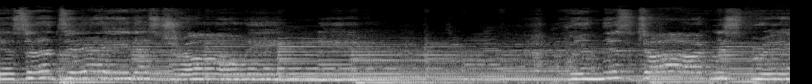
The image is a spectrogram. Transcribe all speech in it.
There's a day that's drawing near when this darkness breaks.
